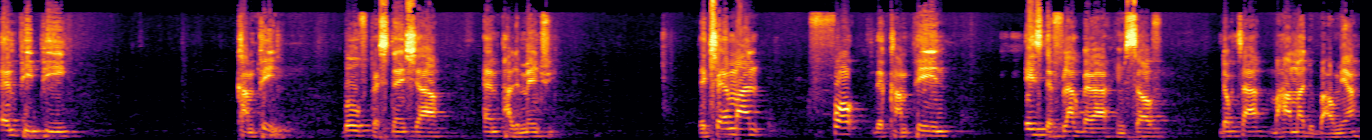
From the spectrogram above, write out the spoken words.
NPP campaign, both presidential and parliamentary, the chairman for the campaign is the flag bearer himself, Dr. Mahamudu Bawumia.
